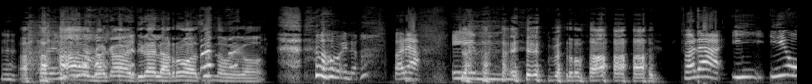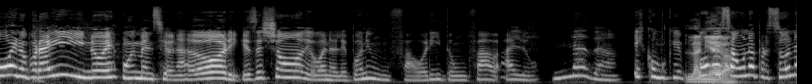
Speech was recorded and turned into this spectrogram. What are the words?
bueno, me acaba de tirar el arroz haciéndome como... bueno, pará. em, es verdad. Pará, y, y digo, bueno, por ahí no es muy mencionador y qué sé yo. Digo, bueno, le pone un favorito, un fab, algo. Nada. Es como que La vos niega. ves a una persona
